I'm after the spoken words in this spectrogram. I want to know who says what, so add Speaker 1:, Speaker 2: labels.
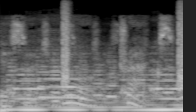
Speaker 1: your tracks.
